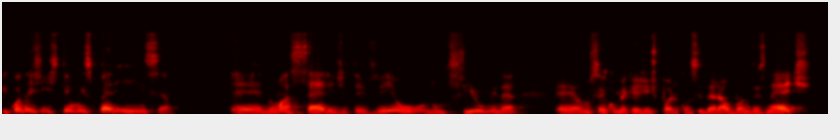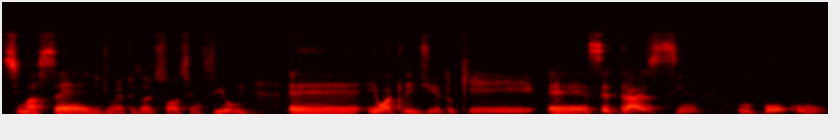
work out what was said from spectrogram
E quando a gente tem uma experiência é, numa série de TV ou num filme, né? É, eu não sei como é que a gente pode considerar o Bandersnatch, se uma série, de um episódio só, se um filme. É, eu acredito que é, você traz, sim, um pouco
